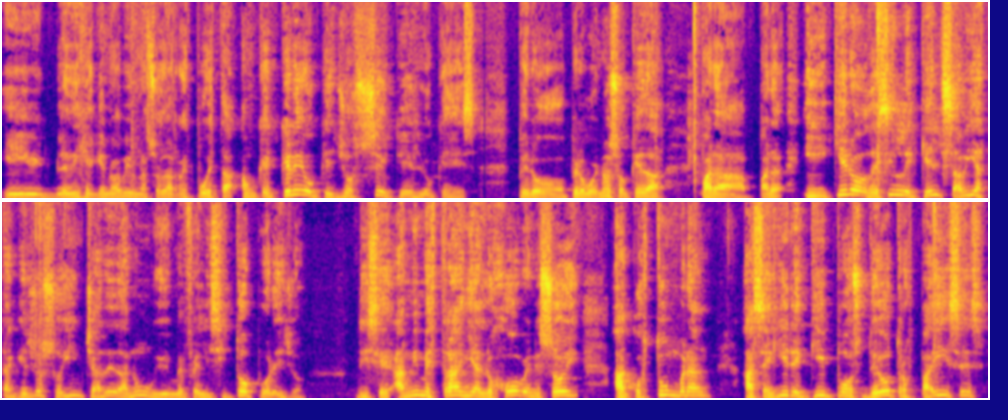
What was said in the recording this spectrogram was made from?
y le dije que no había una sola respuesta, aunque creo que yo sé qué es lo que es, pero, pero bueno, eso queda para, para... Y quiero decirle que él sabía hasta que yo soy hincha de Danubio y me felicitó por ello. Dice, a mí me extrañan los jóvenes hoy, acostumbran a seguir equipos de otros países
